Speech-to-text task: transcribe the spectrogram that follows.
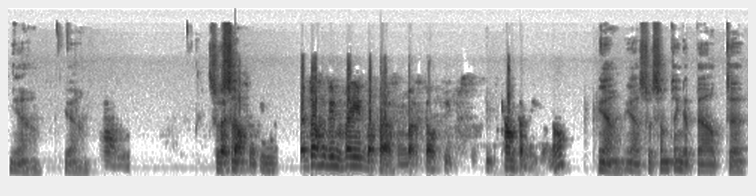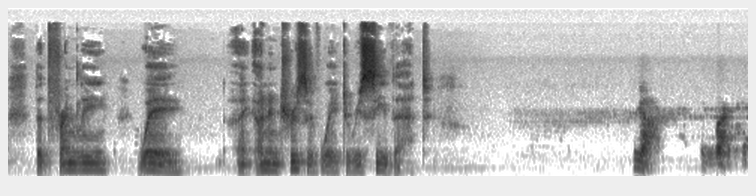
Yeah, yeah. Um, So that some, doesn't that doesn't invade the person, but still keeps keeps company. You know. yeah, yeah. So something about uh, that friendly way, an intrusive way to receive that. Yeah. Exactly.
